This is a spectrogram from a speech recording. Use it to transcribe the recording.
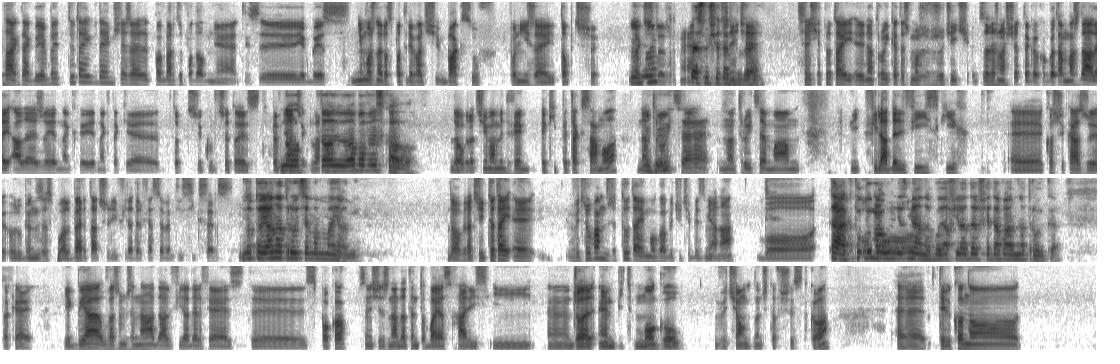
Tak, tak. Jakby tutaj wydaje mi się, że bardzo podobnie. Jest, jakby jest, nie można rozpatrywać baksów poniżej top 3. Tak mhm. szczerze. Nie? Też mi się tak w sensie, wydaje. W sensie tutaj y, na trójkę też możesz wrzucić, w zależności od tego, kogo tam masz dalej, ale że jednak, jednak takie top 3 kurcze to jest pewniaczek no, to dla... obowiązkowo. Dobra, czyli mamy dwie ekipy tak samo. Na, mhm. trójce, na trójce mam filadelfijskich yy, koszykarzy ulubiony zespół Alberta, czyli Philadelphia 76ers. No to ja na trójce mam Miami. Dobra, czyli tutaj yy, wyczuwam, że tutaj mogła być u ciebie zmiana, bo... Tak, tu bo... była u mnie zmiana, bo ja Filadelfię dawałem na trójkę. Okej. Okay. Jakby ja uważam, że nadal Filadelfia jest y, spoko, w sensie, że nadal ten Tobias Harris i y, Joel Embiid mogą wyciągnąć to wszystko, e, tylko no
